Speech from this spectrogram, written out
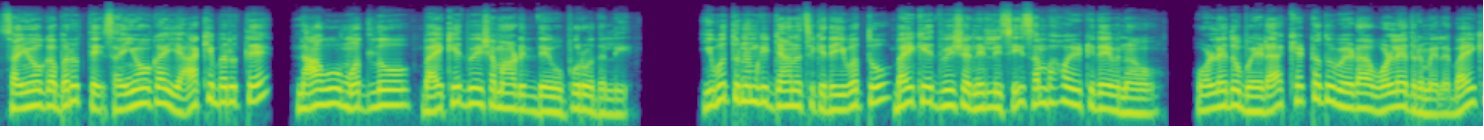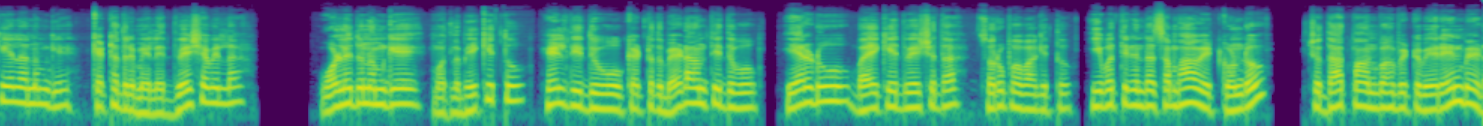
ಸಂಯೋಗ ಬರುತ್ತೆ. ಸಂಯೋಗ ಯಾಕೆ ಬರುತ್ತೆ? ನಾವು ಮೊದಲು ಬಯಕೆ ದ್ವೇಷ ಮಾಡಿದ್ದೆವು ಪೂರ್ವದಲ್ಲಿ. ಇವತ್ತು ನಮಗೆ ಜ್ಞಾನ ಸಿಕ್ಕಿದೆ. ಇವತ್ತು ಬಯಕೆ ದ್ವೇಷ ನಿಲ್ಲಿಸಿ ಸಂಭಾವ ಇಟ್ಟಿದ್ದೇವೆ ನಾವು. ಒಳ್ಳೆದು ಬೇಡ ಕೆಟ್ಟದು ಬೇಡ ಒಳ್ಳೆದ್ರ ಮೇಲೆ ಬಯಕೆ ಇಲ್ಲ ನಮಗೆ, ಕೆಟ್ಟದ್ರ ಮೇಲೆ ದ್ವೇಷವಿಲ್ಲ. ಒಳ್ಳೆಯದು ನಮಗೆ ಮೊದಲು ಬೇಕಿತ್ತು, ಹೇಳ್ತಿದ್ದೆವು ಕೆಟ್ಟದು ಬೇಡ ಅಂತಿದ್ದೆವು. ಎರಡೂ ಬಯಕೆ ದ್ವೇಷದ ಸ್ವರೂಪವಾಗಿತ್ತು. ಇವತ್ತಿನಿಂದ ಸಂಭಾವ ಇಟ್ಕೊಂಡು ಶುದ್ಧಾತ್ಮ ಅನುಭವ ಬಿಟ್ಟು ಬೇರೇನ್ ಬೇಡ.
